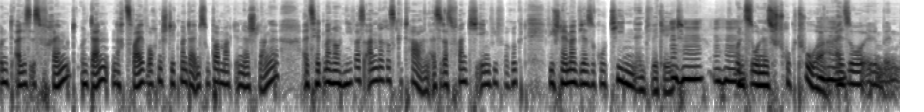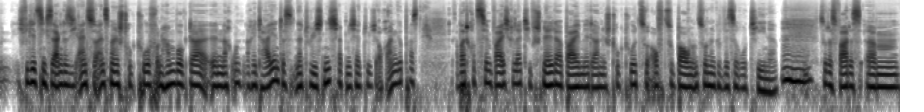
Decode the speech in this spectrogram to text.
und alles ist fremd und dann nach zwei Wochen steht man da im Supermarkt in der Schlange, als hätte man noch nie was anderes getan. Also das fand ich irgendwie verrückt, wie schnell man wieder so Routinen entwickelt Mhm, mhm. und so eine Struktur. Mhm. Also ähm, ich will jetzt nicht sagen, dass ich eins zu eins meine Struktur von Hamburg da äh, nach unten nach Italien, das natürlich nicht, ich habe mich natürlich auch angepasst, aber trotzdem war ich relativ schnell dabei, mir da eine Struktur zu aufzubauen und so eine gewisse Routine. Mhm. So, das war das ähm,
